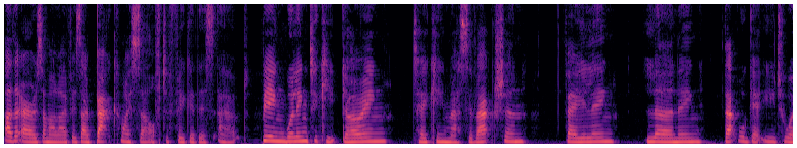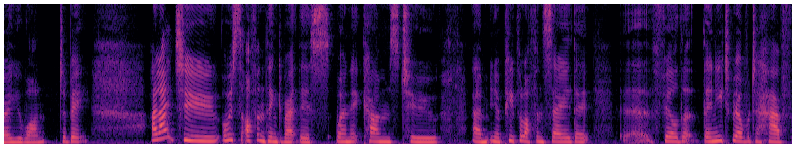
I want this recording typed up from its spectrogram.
other areas of my life is I back myself to figure this out. Being willing to keep going, taking massive action, failing, learning, that will get you to where you want to be. I like to always often think about this when it comes to, um, you know, people often say that uh, feel that they need to be able to have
